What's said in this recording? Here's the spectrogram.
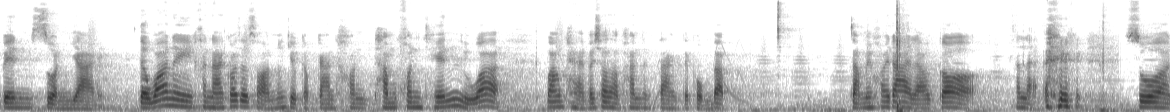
เป็นส่วนใหญ่ แต่ว่าในคณะก็จะสอนเรื่องเกี่ยวกับการทำคอนเทนต์หรือว่าวางแผนประชาสัมพันธ์ต่างๆ แต่ผมแบบจำไม่ค่อยได้แล้วก็นั่นแหละ ส่วน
